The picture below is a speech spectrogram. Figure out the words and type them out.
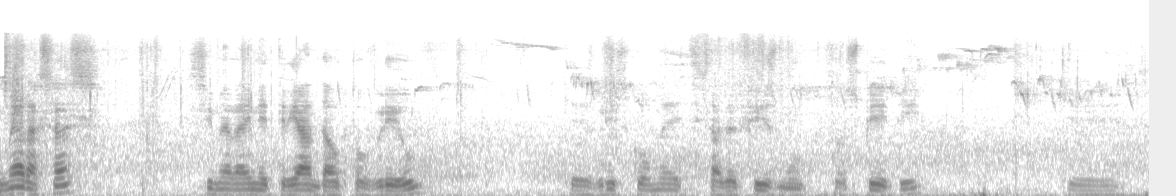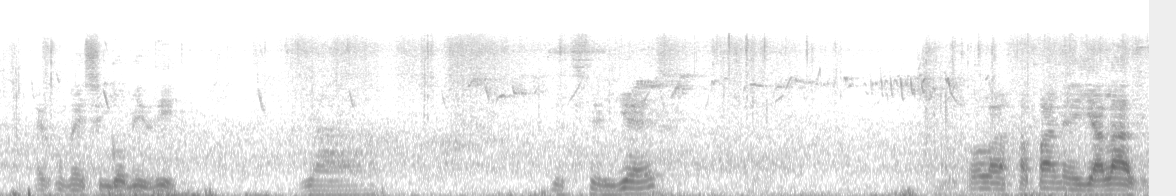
Καλημέρα σας. Σήμερα είναι 30 Οκτωβρίου και βρίσκομαι της αδερφής μου στο σπίτι και έχουμε συγκομιδή για, για τις ελιές. Όλα θα πάνε για λάδι.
